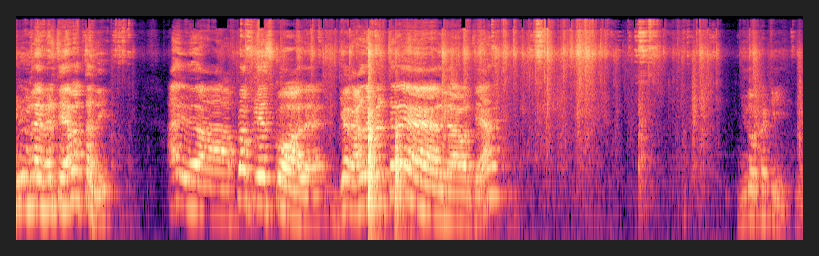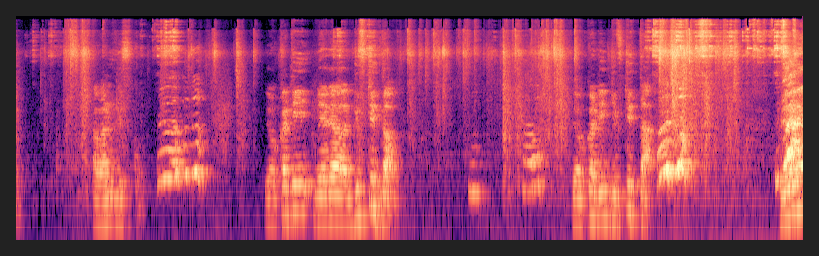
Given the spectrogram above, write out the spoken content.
ఇంట్లో పెడితే ఏమవుతుంది అది అప్పుడప్పుడు వేసుకోవాలి ఇక అల్ల పెడితేనే అది కావాలి ఇది ఒకటి అవన్నీ తీసుకో ఇది ఒకటి వేరే వాళ్ళ గిఫ్ట్ ఇద్దాం. ఇది ఒకటి గిఫ్ట్ ఇస్తా వేరే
